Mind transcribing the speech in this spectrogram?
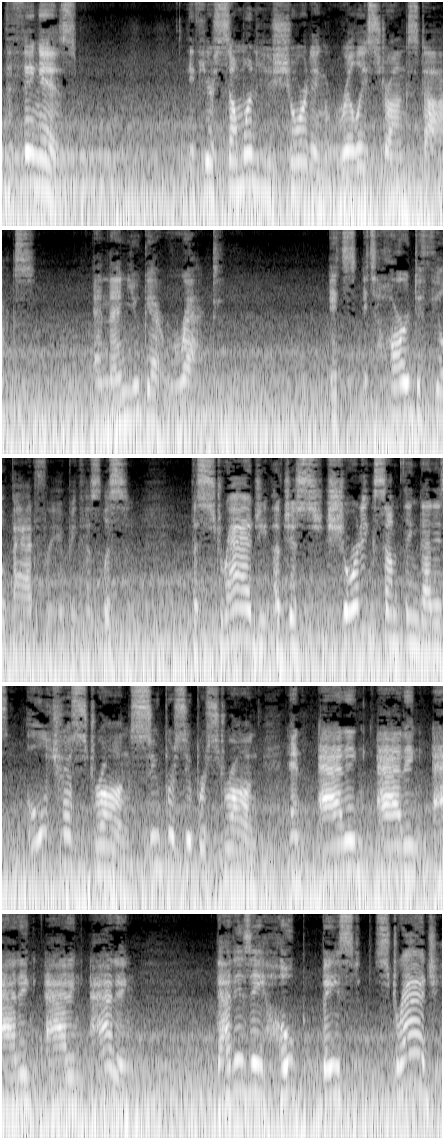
the thing is, if you're someone who's shorting really strong stocks, and then you get wrecked, it's it's hard to feel bad for you because listen, the strategy of just shorting something that is ultra strong, super, super strong, and adding, adding, adding, adding, adding, that is a hope based strategy.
